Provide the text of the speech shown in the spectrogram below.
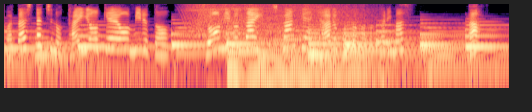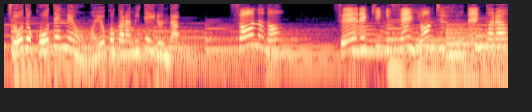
私たちの太陽系を見ると興味深い位置関係にあることがわかります。あちょうど光天年を真横から見ているんだ。そうなの。西暦2044年から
